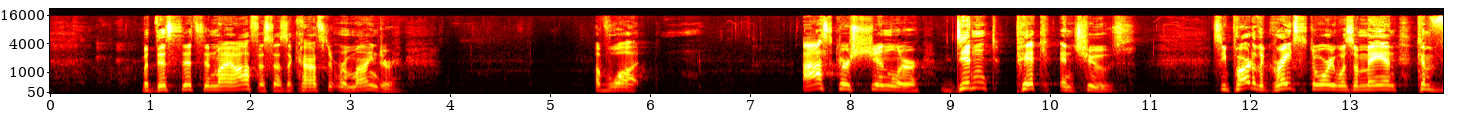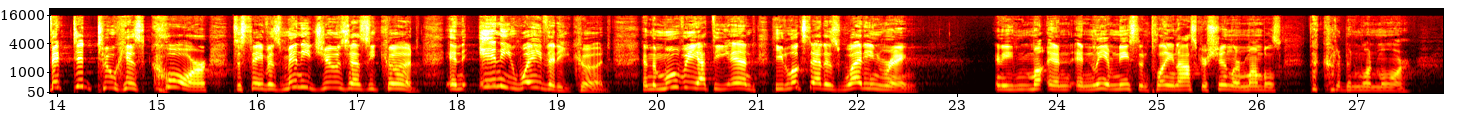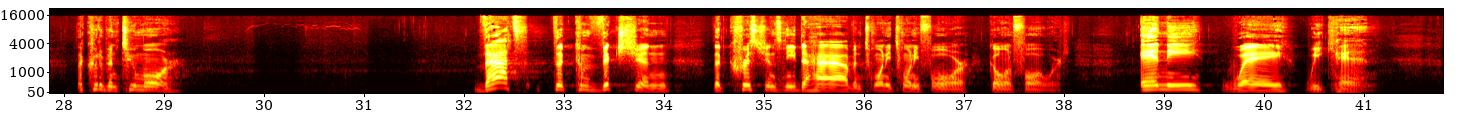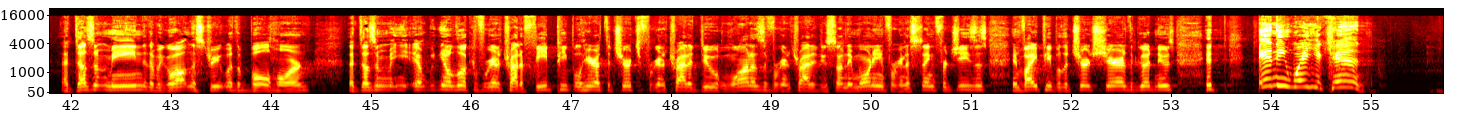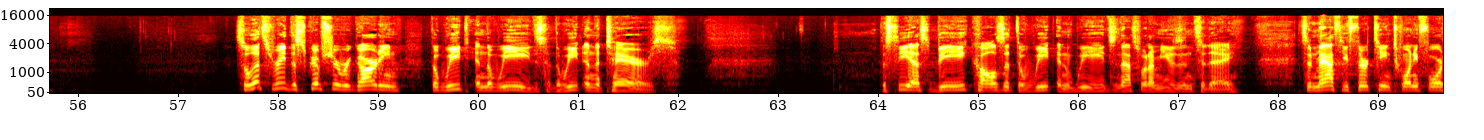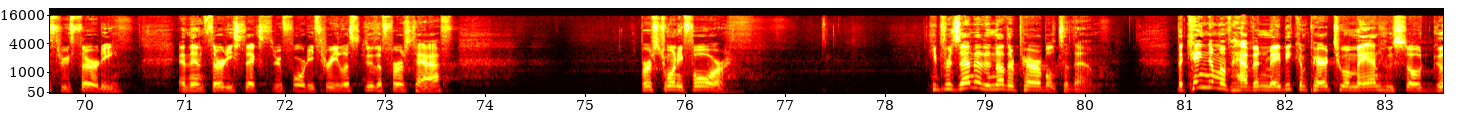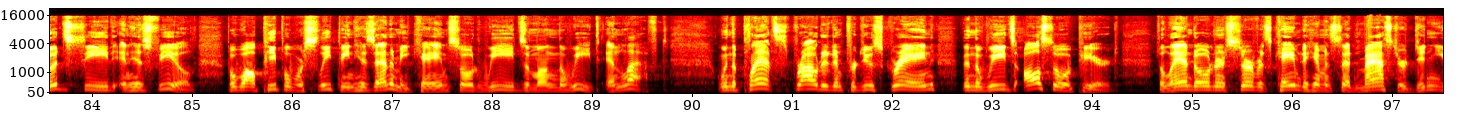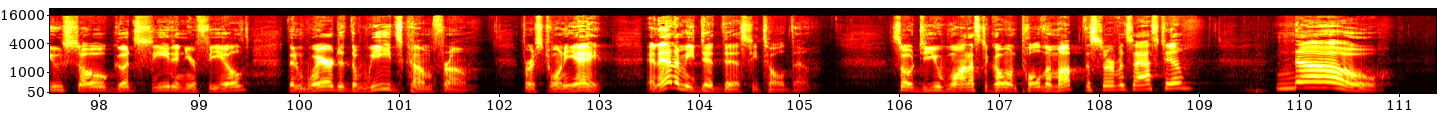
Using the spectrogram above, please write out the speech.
But this sits in my office as a constant reminder of what? Oskar Schindler didn't pick and choose. See, part of the great story was a man convicted to his core to save as many Jews as he could in any way that he could. In the movie at the end, he looks at his wedding ring and, he, and, and Liam Neeson playing Oskar Schindler mumbles, That could have been one more. That could have been two more. That's the conviction that Christians need to have in 2024 going forward. Any way we can. That doesn't mean that we go out in the street with a bullhorn. That doesn't mean, you know, look, if we're going to try to feed people here at the church, if we're going to try to do Awanas, if we're going to try to do Sunday morning, if we're going to sing for Jesus, invite people to church, share the good news, it, any way you can. So let's read the scripture regarding the wheat and the weeds, the wheat and the tares. The CSB calls it the wheat and weeds, and that's what I'm using today. It's in Matthew 13, 24 through 30, and then 36 through 43. Let's do the first half. Verse 24. He presented another parable to them. The kingdom of heaven may be compared to a man who sowed good seed in his field, but while people were sleeping, his enemy came, sowed weeds among the wheat, and left. When the plants sprouted and produced grain, then the weeds also appeared. The landowner's servants came to him and said, Master, didn't you sow good seed in your field? Then where did the weeds come from? Verse 28 An enemy did this, he told them. So, do you want us to go and pull them up? The servants asked him. No,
